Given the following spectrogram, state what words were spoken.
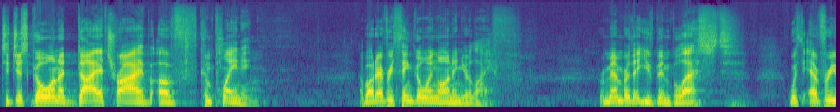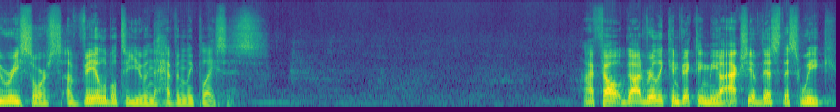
to just go on a diatribe of complaining about everything going on in your life, remember that you've been blessed with every resource available to you in the heavenly places. I felt God really convicting me actually of this this week.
